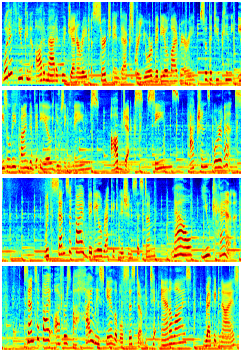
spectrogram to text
What if you can automatically generate a search index for your video library so that you can easily find the video using names, objects, scenes, actions, or events? With Sensifai Video Recognition System, now you can. Sensifai offers a highly scalable system to analyze, recognize,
